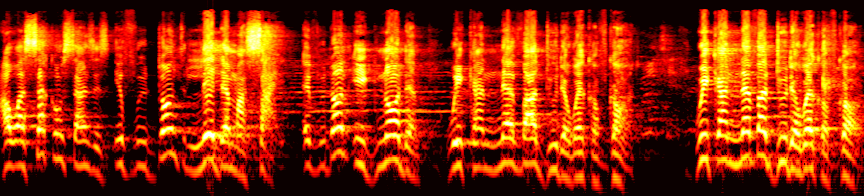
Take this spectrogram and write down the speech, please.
our circumstances, if we don't lay them aside, if we don't ignore them, we can never do the work of God. We can never do the work of God.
